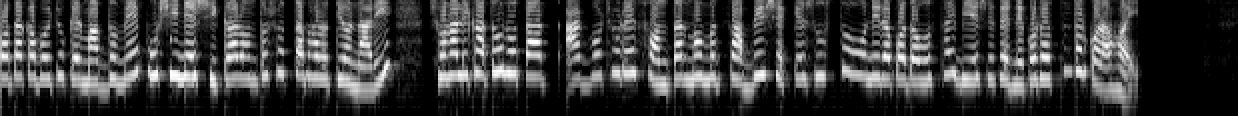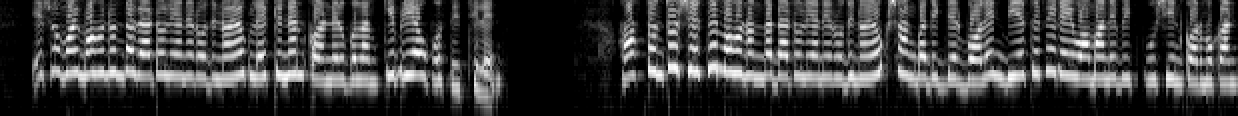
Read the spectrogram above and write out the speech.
পতাকা বৈঠকের মাধ্যমে পুশিনের শিকার অন্তঃসত্ত্বা ভারতীয় নারী সোনালী খাতুন ও তার আট বছরের সন্তান মোহাম্মদ সাব্বির শেখকে সুস্থ ও নিরাপদ অবস্থায় বিএসএফ এর নিকট হস্তান্তর করা হয়। এ সময় মহানন্দা ব্যাটালিয়নের অধিনায়ক লেফটেন্যান্ট কর্নেল গোলাম কিবরিয়া উপস্থিত ছিলেন। হস্তান্তর শেষে মহানন্দা ব্যাটালিয়নের অধিনায়ক সাংবাদিকদের বলেন বিএসএফ এর এই অমানবিক পুষিন কর্মকাণ্ড,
